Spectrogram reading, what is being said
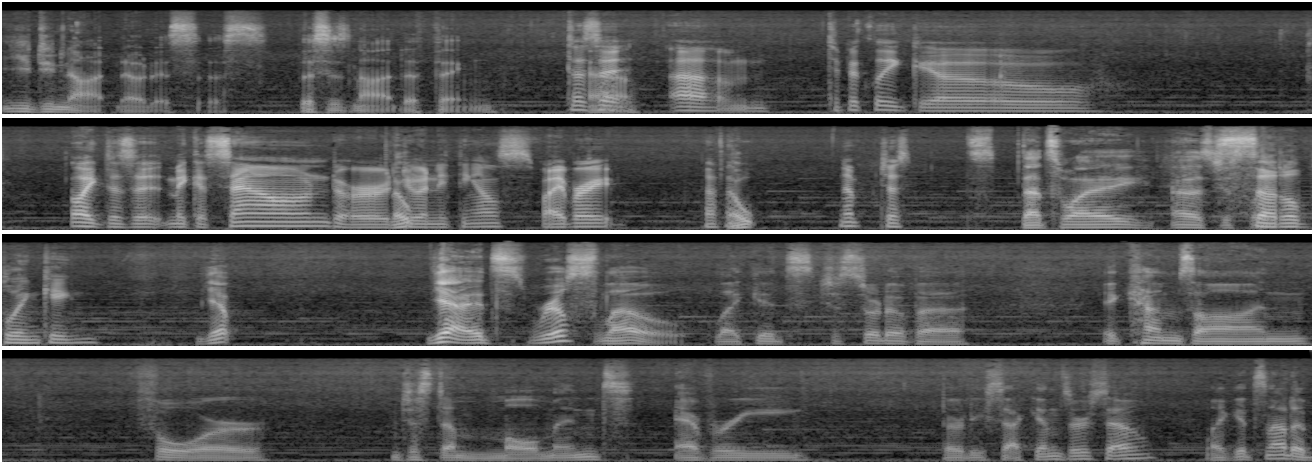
you do not notice this. This is not a thing. Does Oh. it um, typically go. Like, does it make a sound or Nope. do anything else? Vibrate? Nothing? Nope. Nope, just That's why I was just like, subtle blinking. Yep. Yeah, it's real slow. Like it's just sort of a it comes on for just a moment every 30 seconds or so. Like it's not a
